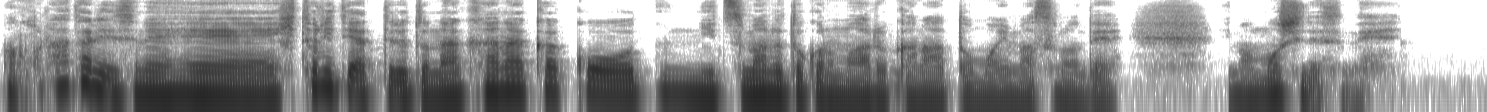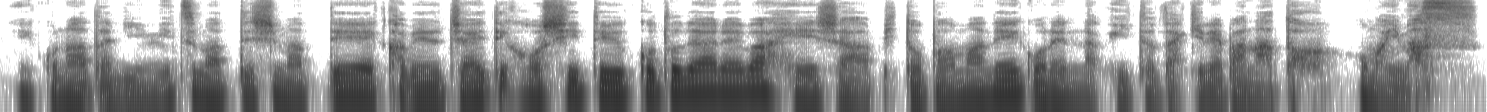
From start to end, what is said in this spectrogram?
まあ、このあたりですね、えー、一人でやってるとなかなかこう、煮詰まるところもあるかなと思いますので、まあ、もしですね、このあたりに煮詰まってしまって壁打ち相手が欲しいということであれば、弊社ピトパまでご連絡いただければなと思います。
